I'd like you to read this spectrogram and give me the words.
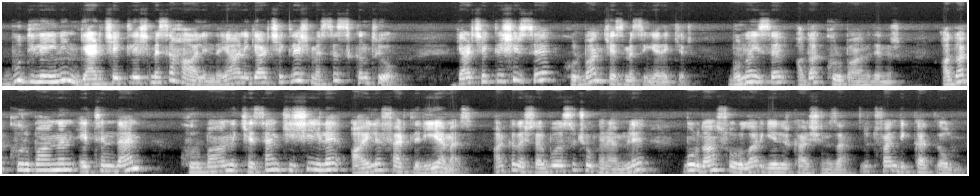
bu dileğinin gerçekleşmesi halinde yani gerçekleşmezse sıkıntı yok. Gerçekleşirse kurban kesmesi gerekir. Buna ise adak kurbanı denir. Adak kurbanının etinden kurbanı kesen kişi ile aile fertleri yiyemez. Arkadaşlar burası çok önemli. Buradan sorular gelir karşınıza. Lütfen dikkatli olun.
